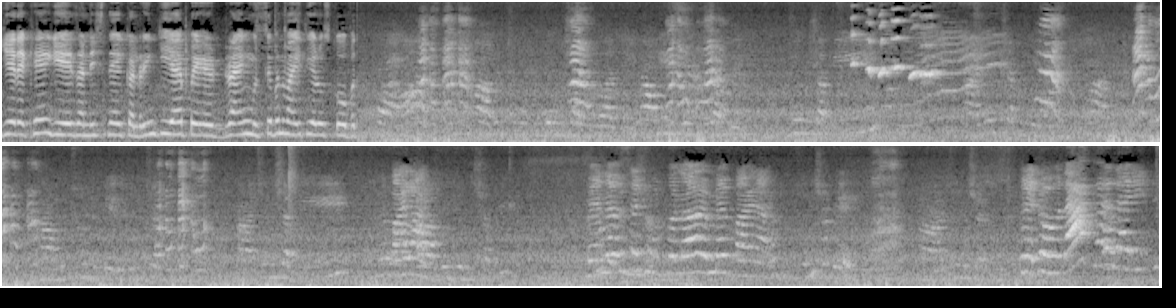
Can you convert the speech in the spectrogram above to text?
ये देखें ये जनिश ने कलरिंग किया है ड्राइंग मुझसे बनवाई थी और उसको बत... मैंने उसे झूठ बोला और मैं पाया मैं रोना कर रही थी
